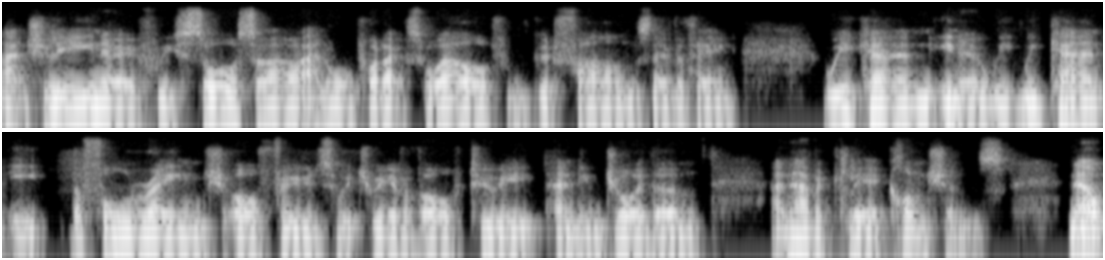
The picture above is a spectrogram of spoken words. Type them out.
actually, you know, if we source our animal products well from good farms and everything, we can, you know, we, we can eat the full range of foods which we have evolved to eat and enjoy them and have a clear conscience. Now,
